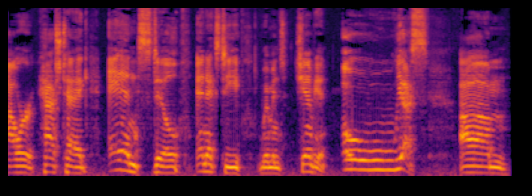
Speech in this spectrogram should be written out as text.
our hashtag and still NXT Women's Champion. Oh, yes. Um,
